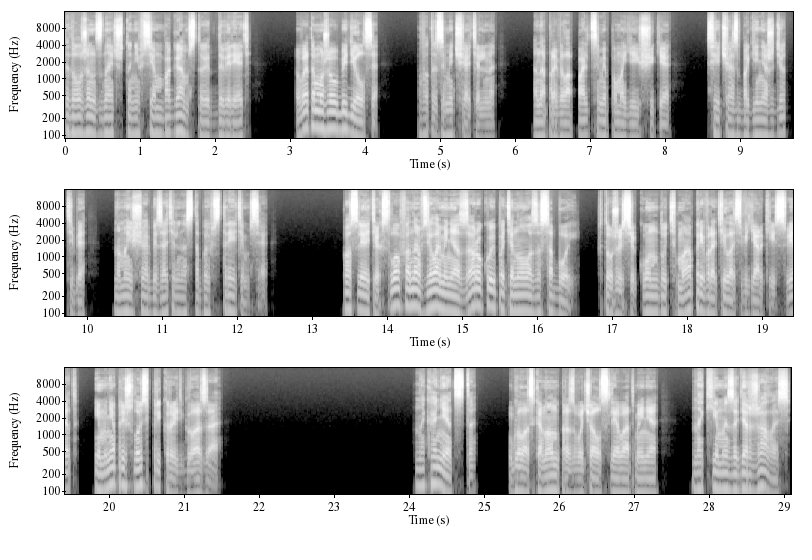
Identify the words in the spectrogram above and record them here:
«Ты должен знать, что не всем богам стоит доверять». «В этом уже убедился». «Вот и замечательно. Она провела пальцами по моей щеке. «Сейчас богиня ждет тебя, но мы еще обязательно с тобой встретимся». После этих слов она взяла меня за руку и потянула за собой. В ту же секунду тьма превратилась в яркий свет, и мне пришлось прикрыть глаза. «Наконец-то!» — голос канон прозвучал слева от меня. Накимы задержалась.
